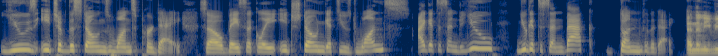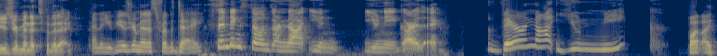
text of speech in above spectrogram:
use each of the stones once per day. So, basically, each stone gets used once. I get to send to you, you get to send back. Done for the day and then you've used your minutes for the day. and then you've used your minutes for the day. Sending stones are not un- unique, are they? They're not unique. But I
